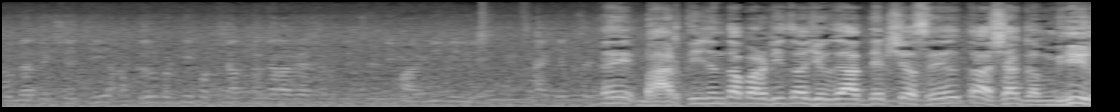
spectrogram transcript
जिल्हाध्यक्षाची हकलपट्टी पक्षात करावी अशा पद्धतीची त्यांनी मागणी केली. आहे भारतीय जनता पार्टीचा जिल्हाध्यक्ष असेल तर अशा गंभीर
